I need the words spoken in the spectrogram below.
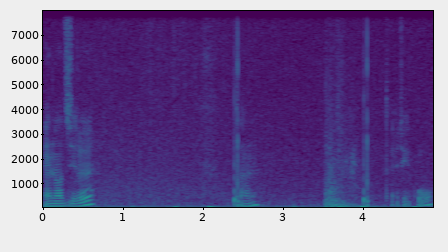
에너지를 일단 데리고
